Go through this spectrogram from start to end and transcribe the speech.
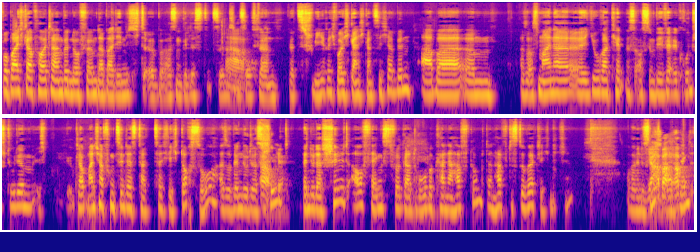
Wobei ich glaube, heute haben wir nur Firmen dabei, die nicht äh, börsengelistet sind. Ah. Insofern wird es schwierig, wo ich gar nicht ganz sicher bin. Aber ähm, also aus meiner äh, Jurakenntnis aus dem BWL-Grundstudium, ich glaube, manchmal funktioniert das tatsächlich doch so. Also wenn du das ah, okay. Schild, wenn du das Schild aufhängst für Garderobe keine Haftung, dann haftest du wirklich nicht. Ja? Aber wenn du es ja, nicht aber haft,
